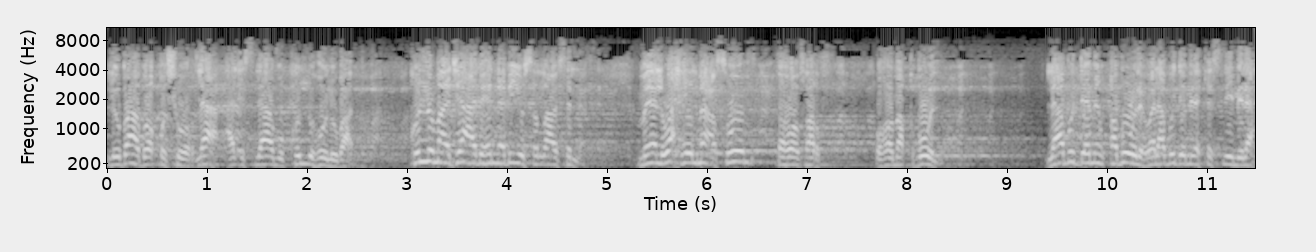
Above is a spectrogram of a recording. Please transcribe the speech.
لباب وقشور. لا الإسلام كله لباب. كل ما جاء به النبي صلى الله عليه وسلم من الوحي المعصوم فهو فرض وهو مقبول. لا بد من قبوله ولا بد من التسليم له.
